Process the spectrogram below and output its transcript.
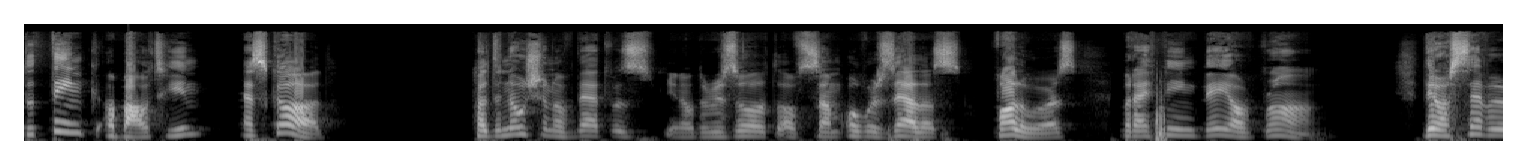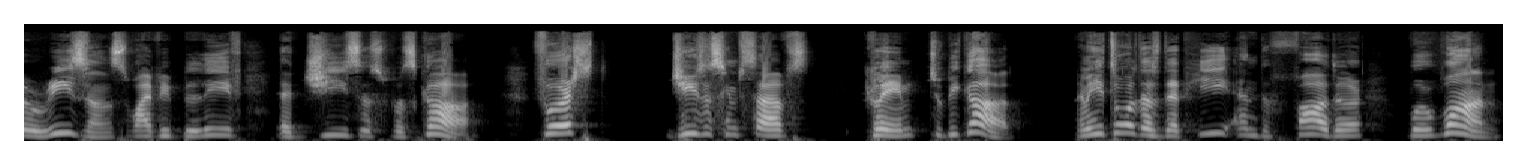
to think about him as God. But the notion of that was, you know, the result of some overzealous followers but I think they are wrong. There are several reasons why we believe that Jesus was God. First, Jesus himself claimed to be God. I mean, he told us that he and the Father were one.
